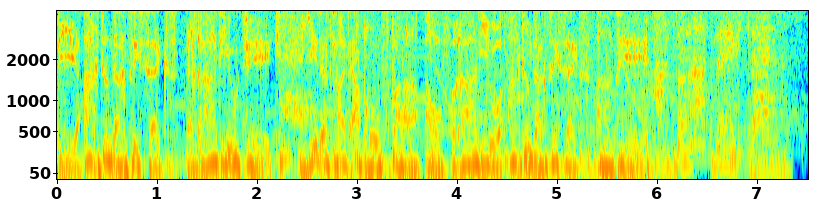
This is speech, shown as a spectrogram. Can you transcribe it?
Die 886 Radiothek. Jederzeit abrufbar auf radio886.at. 886! 886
